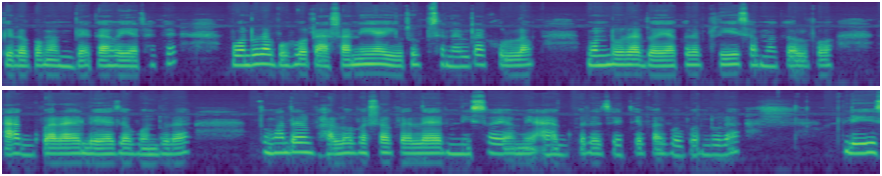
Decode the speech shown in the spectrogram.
কীরকম আমি বেঁকা হয়ে থাকে। বন্ধুরা, বহুত আশা নিয়ে ইউটিউব চ্যানেলটা খুললাম। বন্ধুরা, দয়া করে প্লিজ আমাকে অল্প আগ বাড়ায় লয়ে যাও বন্ধুরা। তোমাদের ভালোবাসা পেলে নিশ্চয় আমি আগ বেড়ে যেতে পারব বন্ধুরা। প্লিজ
